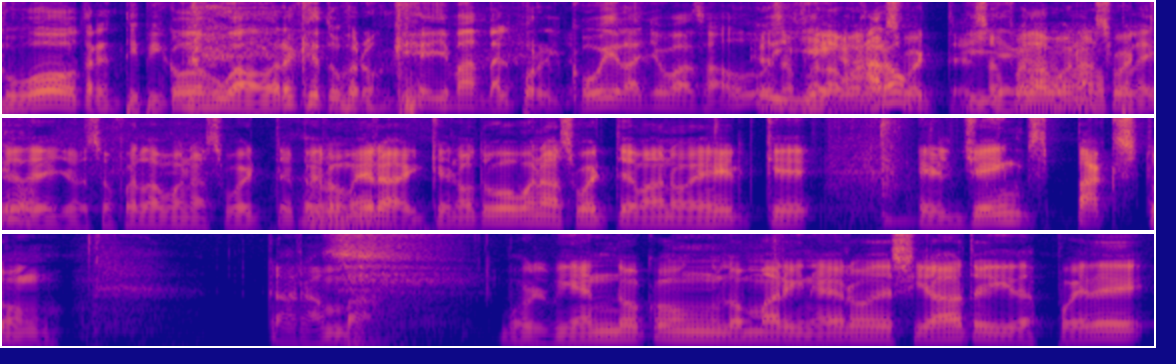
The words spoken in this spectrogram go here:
tuvo treinta y pico de jugadores que tuvieron que mandar por el COVID el año pasado. Esa y fue la buena llegaron, suerte. Esa fue la llegaron buena suerte de ellos. Esa fue la buena suerte. Pero mira, el que no tuvo buena suerte, mano, es el que el James Paxton. Caramba. Volviendo con los marineros de Seattle y después de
